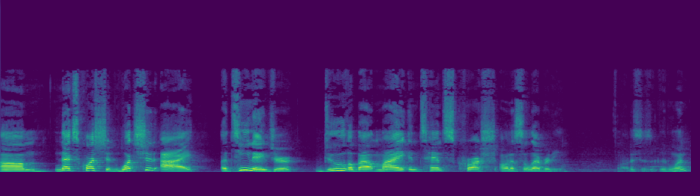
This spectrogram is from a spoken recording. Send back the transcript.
Um, next question: What should I, a teenager, do about my intense crush on a celebrity? Oh, this is a good one.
